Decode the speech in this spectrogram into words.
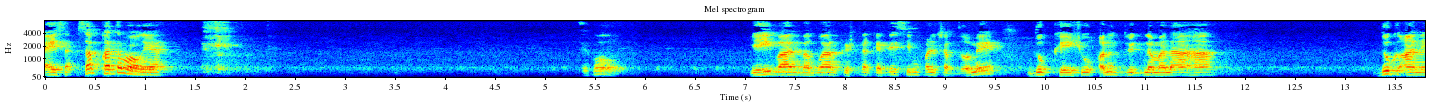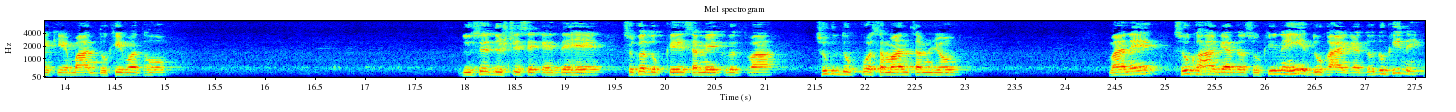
ऐसा, सब खत्म हो गया। देखो, यही बात भगवान कृष्ण कहते सिंपल शब्दों में दुख दुखेशु अनुद्विग्न मना दुख आने के बाद दुखी मत हो। दूसरे दृष्टि से कहते हैं, सुख दुख के समय कृत्वा सुख दुख को समान समझो। माने सुख आ गया तो सुखी नहीं, दुख आ गया तो दुखी नहीं।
